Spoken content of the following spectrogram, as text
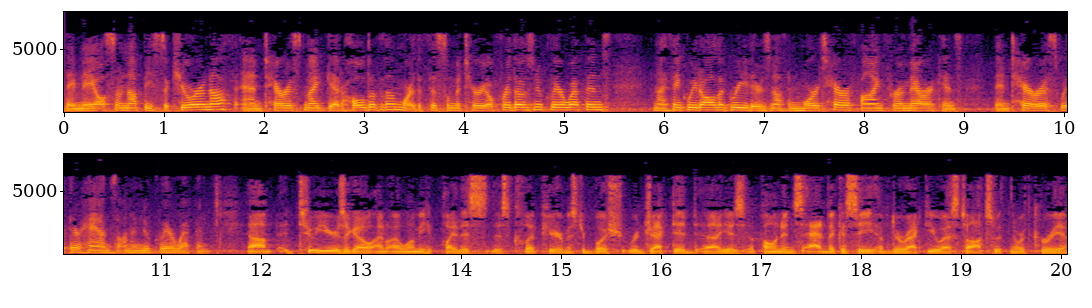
They may also not be secure enough, and terrorists might get hold of them or the fissile material for those nuclear weapons. And I think we'd all agree there's nothing more terrifying for Americans than terrorists with their hands on a nuclear weapon. Um, two years ago, I, I let me play this this clip here. Mr. Bush rejected uh, his opponent's advocacy of direct U.S. talks with North Korea.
